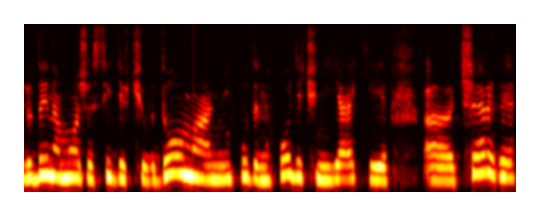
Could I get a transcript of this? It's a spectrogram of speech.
людина може, сидячи вдома, нікуди не ходячи, ніякі е, черги.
